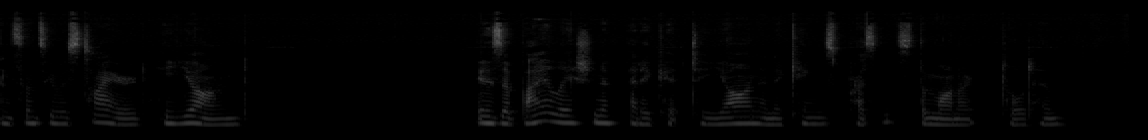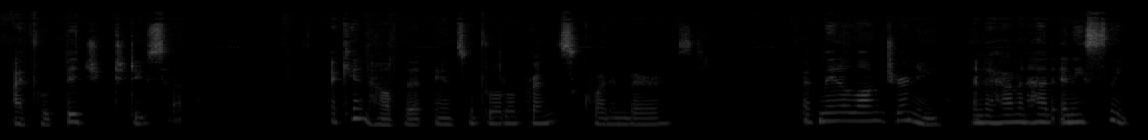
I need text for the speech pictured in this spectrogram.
and since he was tired, he yawned. It is a violation of etiquette to yawn in a king's presence, the monarch told him. I forbid you to do so. I can't help it, answered the little prince, quite embarrassed. I've made a long journey, and I haven't had any sleep.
